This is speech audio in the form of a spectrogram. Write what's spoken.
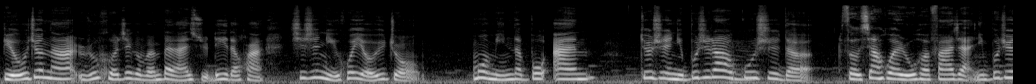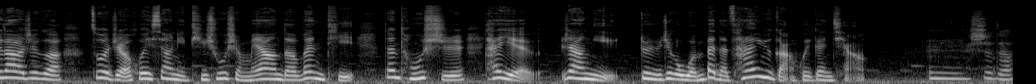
比如，就拿如何这个文本来举例的话，其实你会有一种莫名的不安，就是你不知道故事的走向会如何发展，你不知道这个作者会向你提出什么样的问题，但同时，它也让你对于这个文本的参与感会更强。嗯，是的。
